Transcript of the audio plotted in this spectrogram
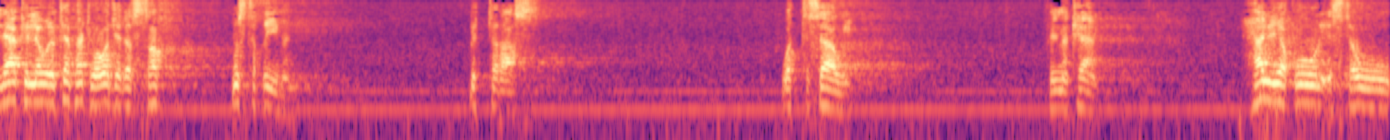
لكن لو التفت ووجد الصف مستقيما بالتراص والتساوي في المكان هل يقول استووا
